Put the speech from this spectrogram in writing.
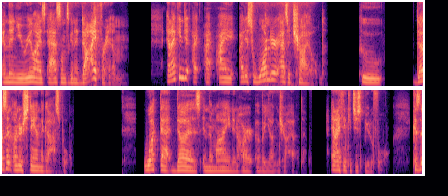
And then you realize Aslan's gonna die for him. And I can just I, I I I just wonder as a child who doesn't understand the gospel what that does in the mind and heart of a young child. And I think it's just beautiful because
